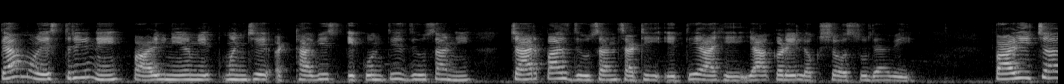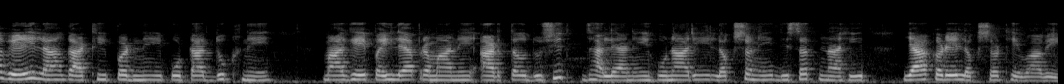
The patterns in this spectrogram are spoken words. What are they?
त्यामुळे स्त्रीने पाळी नियमित म्हणजे अठ्ठावीस एकोणतीस दिवसांनी चार पाच दिवसांसाठी येते आहे याकडे लक्ष असू द्यावे. पाळीच्या वेळेला गाठी पडणे पोटात दुखणे मागे पहिल्याप्रमाणे आर्तव दूषित झाल्याने होणारी लक्षणे दिसत नाहीत याकडे लक्ष ठेवावे.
